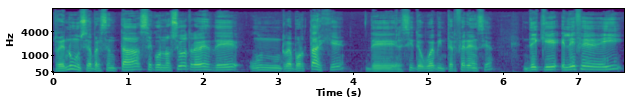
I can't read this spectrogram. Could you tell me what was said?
renuncia presentada, se conoció a través de un reportaje del sitio web Interferencia de que el FBI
